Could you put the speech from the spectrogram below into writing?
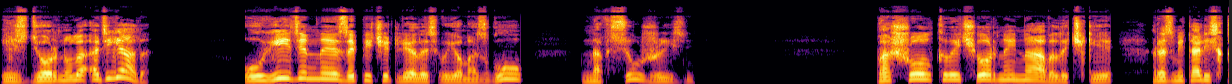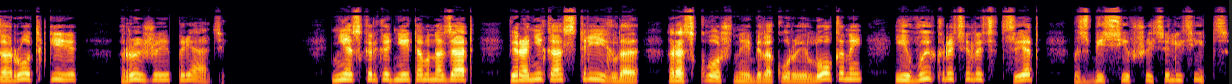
и сдернула одеяло. Увиденное запечатлелось в ее мозгу на всю жизнь. По шелковой черной наволочке разметались короткие рыжие пряди. Несколько дней тому назад Вероника остригла роскошные белокурые локоны и выкрасилась в цвет взбесившейся лисицы.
